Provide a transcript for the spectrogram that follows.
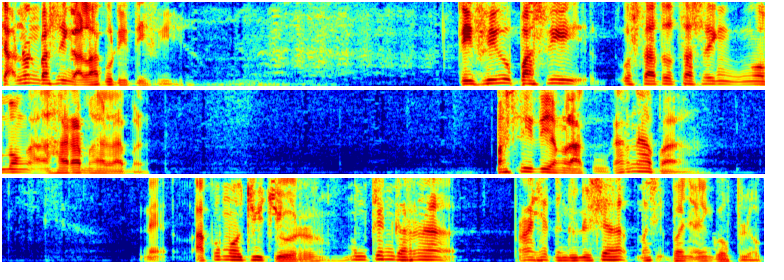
Cak Nun pasti nggak laku di TV. TV itu pasti Ustadz Ustadz ngomong haram halal. Pasti itu yang laku. Karena apa? Nek, aku mau jujur, mungkin karena rakyat Indonesia masih banyak yang goblok.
